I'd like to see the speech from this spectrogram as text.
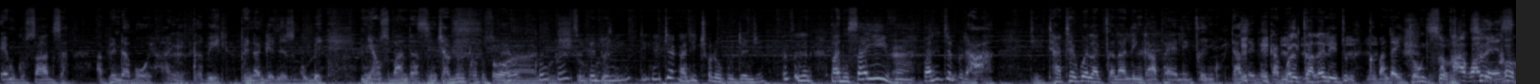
emkusakza aphinde abuye hayi ndigqibile aphinde angene ezingubeni inyawo zibanda zinjalo umgqabhuzo Oh, hayi, kwenzeke ntoni ithe ngathi itsholo kude nje kwenzeke ntoni? but ndisayiva but ithe ha ndiyithathe kwelaa cala lingapha elicingo ndazibeka kweli cala lethu ngoba ndayijongisa phaa kwameza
